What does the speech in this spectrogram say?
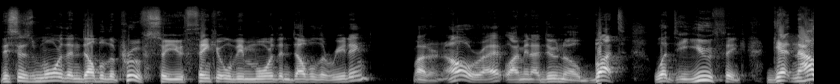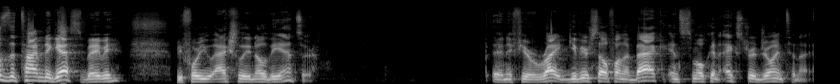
this is more than double the proof. So you think it will be more than double the reading? I don't know, right? Well, I mean, I do know, but what do you think? Get now's the time to guess, baby, before you actually know the answer. And if you're right, give yourself on the back and smoke an extra joint tonight.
